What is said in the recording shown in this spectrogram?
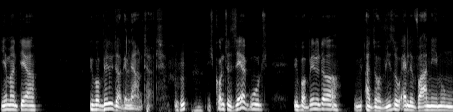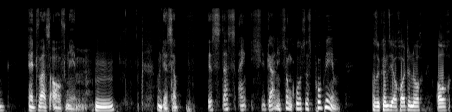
jemand, der über Bilder gelernt hat. Ich konnte sehr gut über Bilder, also visuelle Wahrnehmung, etwas aufnehmen. Und deshalb ist das eigentlich gar nicht so ein großes Problem. Also können Sie auch heute noch auch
